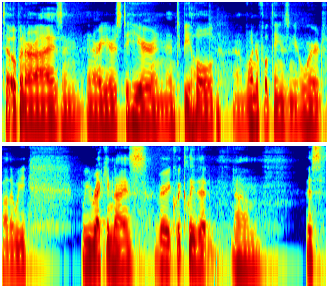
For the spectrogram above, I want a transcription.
to open our eyes and, and our ears to hear and, and to behold um, wonderful things in your word. Father, we, we recognize very quickly that um, this,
